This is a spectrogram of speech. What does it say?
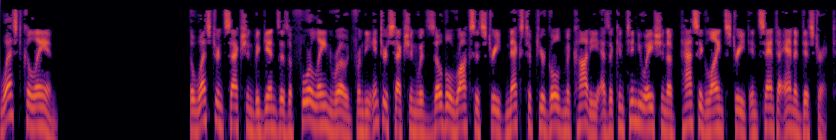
West Kalayaan The western section begins as a four-lane road from the intersection with Zobel Roxas Street next to Puregold Makati as a continuation of Pasig Line Street in Santa Ana District.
